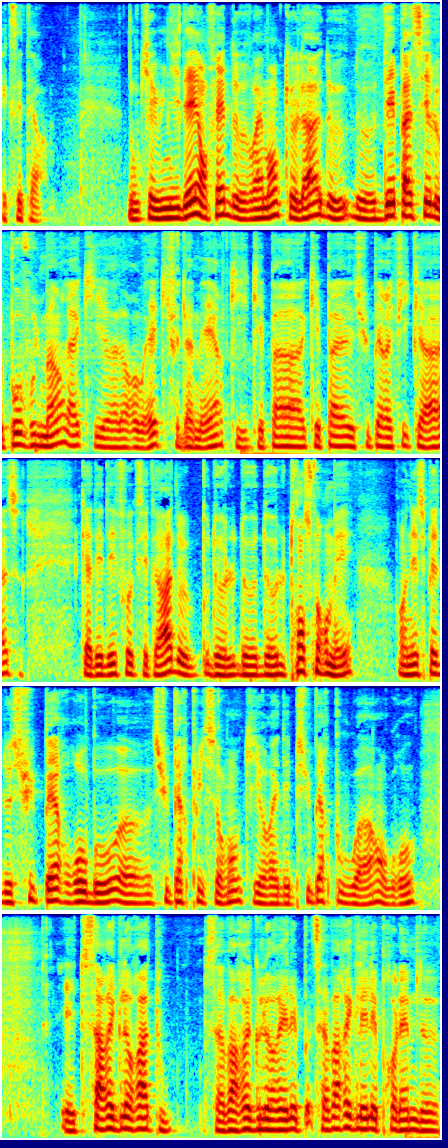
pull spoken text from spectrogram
etc. Donc il y a une idée en fait de vraiment que là de, dépasser le pauvre humain là qui alors ouais qui fait de la merde, qui qui est pas qui est pas super efficace, qui a des défauts etc. De, de le transformer en espèce de super robot euh, super puissant qui aurait des super pouvoirs en gros et ça réglera tout. Ça va régler les, ça va régler les problèmes de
